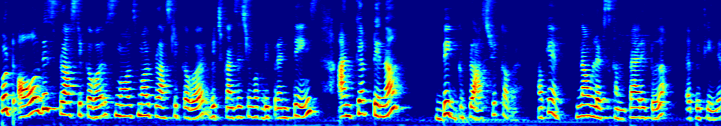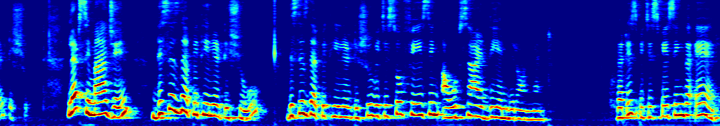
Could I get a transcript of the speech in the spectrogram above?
put all this plastic cover, small, small plastic cover, which consisting of different things and kept in a big plastic cover. Okay, now let's compare it to the epithelial tissue. Let's imagine this is the epithelial tissue. This is the epithelial tissue which is so facing outside the environment. That is, which is facing the air.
